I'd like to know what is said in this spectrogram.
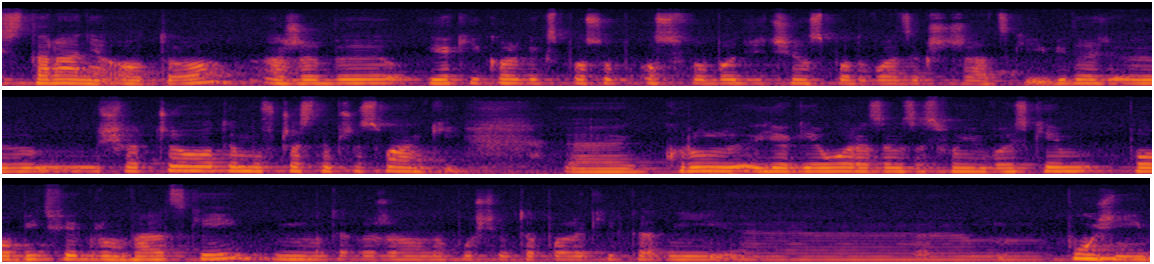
starania o to, ażeby w jakikolwiek sposób oswobodzić się spod władzy krzyżackiej. Widać, świadczyło o tym ówczesne przesłanki. Król Jagiełło razem ze swoim wojskiem po bitwie grunwaldzkiej, mimo tego, że on opuścił to pole kilka dni później,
